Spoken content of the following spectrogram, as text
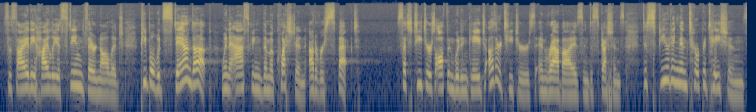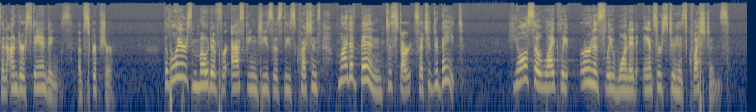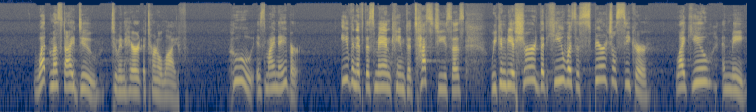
Society highly esteemed their knowledge. People would stand up when asking them a question out of respect such teachers often would engage other teachers and rabbis in discussions, disputing interpretations and understandings of Scripture. The lawyer's motive for asking Jesus these questions might have been to start such a debate. He also likely earnestly wanted answers to his questions What must I do to inherit eternal life? Who is my neighbor? Even if this man came to test Jesus, we can be assured that he was a spiritual seeker like you and me.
